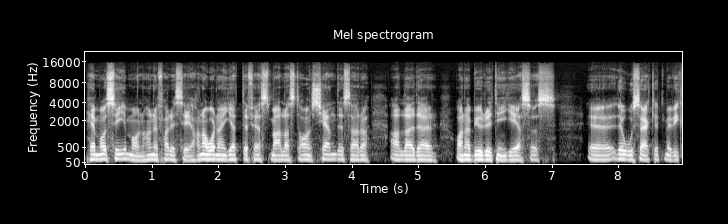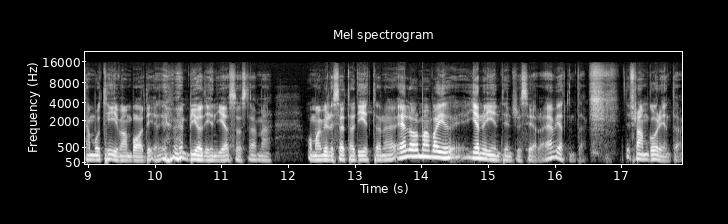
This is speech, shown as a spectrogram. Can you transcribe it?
hemma hos Simon, han är farisé. Han har ordnat en jättefest med alla stans kändisar, alla är där och han har bjudit in Jesus. Eh, det är osäkert med vilka motiv han bad, bjöd in Jesus där, men om man ville sätta dit den eller om man var genuint intresserad. Jag vet inte. Det framgår inte.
